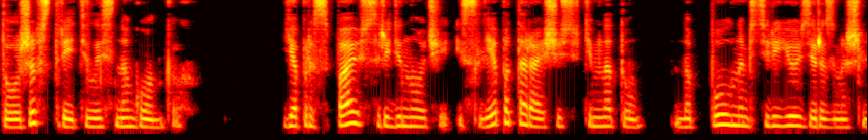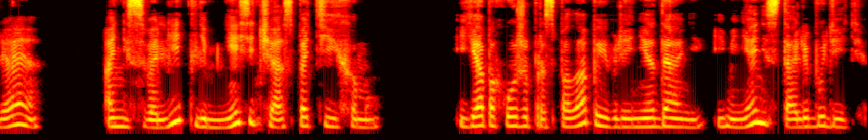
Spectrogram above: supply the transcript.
тоже встретилась на гонках. Я просыпаюсь среди ночи и слепо таращусь в темноту, на полном серьезе размышляя, а не свалить ли мне сейчас по-тихому. Я, похоже, проспала появление Дани, и меня не стали будить.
